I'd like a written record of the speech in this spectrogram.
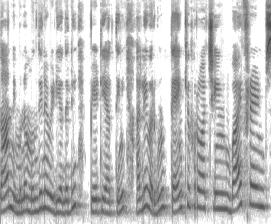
ನಾನು ನಿಮ್ಮನ್ನು ಮುಂದಿನ ವಿಡಿಯೋದಲ್ಲಿ ಭೇಟಿಯಾಗ್ತೀನಿ. ಅಲ್ಲಿವರೆಗೂ thank you for watching bye friends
